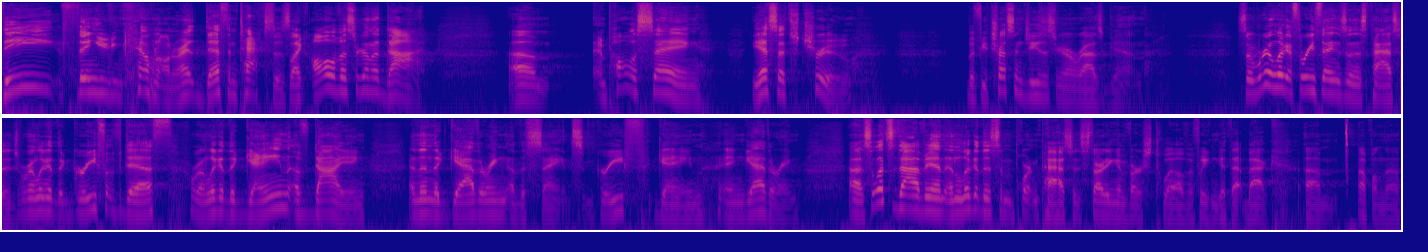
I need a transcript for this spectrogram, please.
the thing you can count on, right? Death and taxes. Like all of us are going to die. Um, and Paul is saying, yes, that's true. But if you trust in Jesus, you're going to rise again. So we're going to look at three things in this passage. We're going to look at the grief of death, we're going to look at the gain of dying, and then the gathering of the saints. Grief, gain, and gathering. Uh, so let's dive in and look at this important passage starting in verse 12, if we can get that back um, up, on the,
